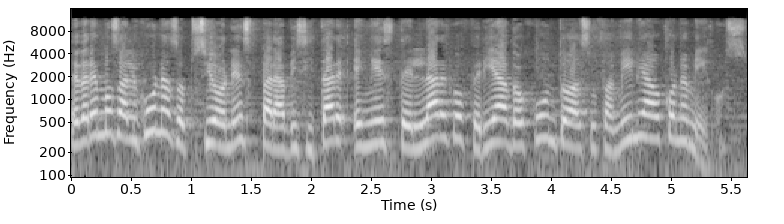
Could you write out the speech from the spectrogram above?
le daremos algunas opciones para visitar en este largo feriado junto a su familia o con amigos.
